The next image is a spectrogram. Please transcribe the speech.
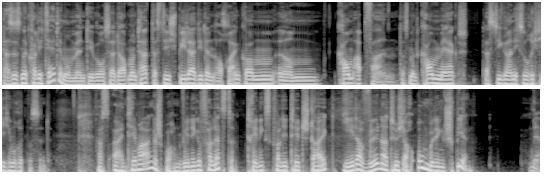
Das ist eine Qualität im Moment, die Borussia Dortmund hat, dass die Spieler, die dann auch reinkommen, ähm, kaum abfallen, dass man kaum merkt, dass die gar nicht so richtig im Rhythmus sind. Hast ein Thema angesprochen, wenige Verletzte. Trainingsqualität steigt. Jeder will natürlich auch unbedingt spielen. Ja,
